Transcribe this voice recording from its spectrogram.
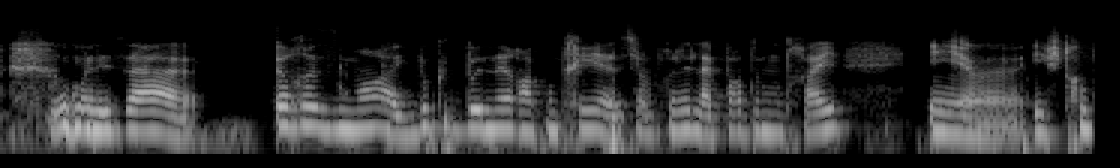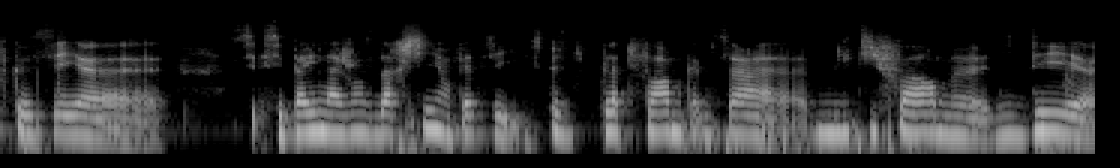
on les a euh, heureusement, avec beaucoup de bonheur, rencontrés sur le projet de la Porte de Montreuil. Et, et je trouve que c'est c'est pas une agence d'archi, en fait, c'est une espèce de plateforme comme ça, multiforme, euh, d'idées euh,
